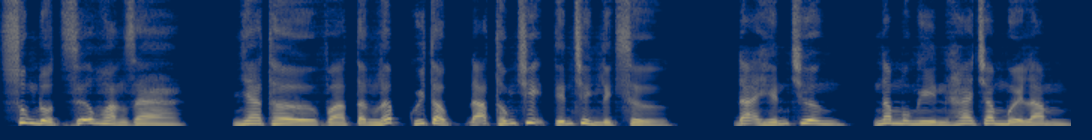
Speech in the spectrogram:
xung đột giữa hoàng gia, nhà thờ và tầng lớp quý tộc đã thống trị tiến trình lịch sử. Đại Hiến Trương năm 1215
